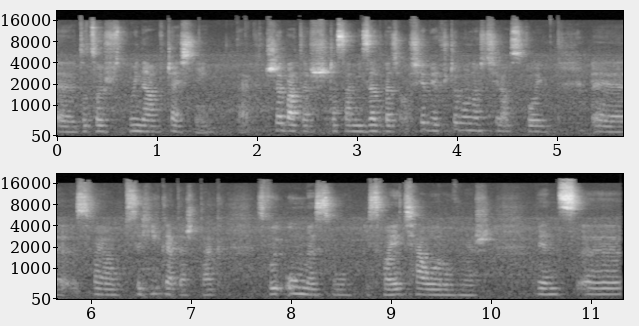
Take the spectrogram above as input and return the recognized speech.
e, to co już wspominałam wcześniej, tak, trzeba też czasami zadbać o siebie, w szczególności o swój, e, swoją psychikę też, tak, swój umysł i swoje ciało również. Więc, e,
